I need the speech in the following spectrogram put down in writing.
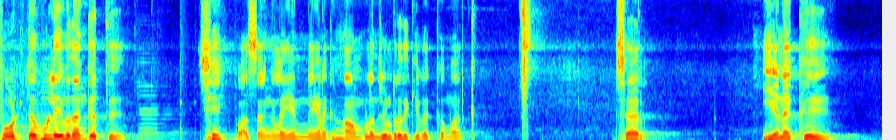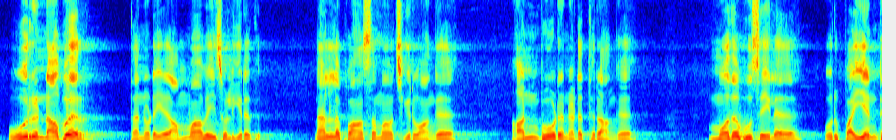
போட்ட பிள்ளை விதங்கத்து. சே பசங்களை என்ன? எனக்கு ஆம்பளம் சொல்கிறதுக்கு வெக்கமாக இருக்கு. சார் எனக்கு ஒரு நபர் தன்னுடைய அம்மாவே சொல்கிறது. நல்ல பாசமாக வச்சுக்கிடுவாங்க அன்போடு நடத்துகிறாங்க மொத பூசையில் ஒரு பையன்கிட்ட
